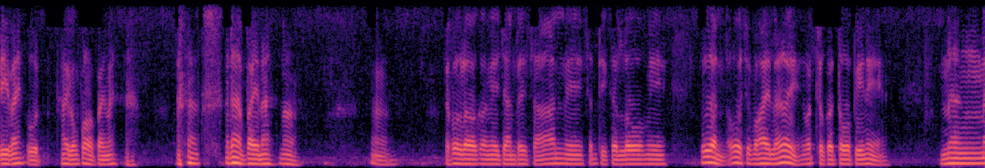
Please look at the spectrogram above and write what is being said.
ดีไหมอุดให้หลวงพ่อไปไหมก็น่าไปนะน่าแต่พวกเราก็มีอาจารย์ไพศาลมีสันติกโลมี พื่อน โอ้สบายเลย วัดสุกโตปีนี้หนึ่งใน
